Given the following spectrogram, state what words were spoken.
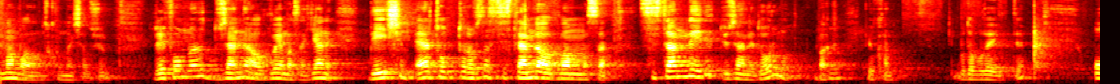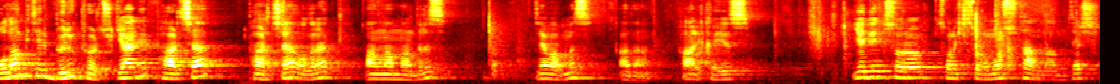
bundan bağlantı kurmaya çalışıyorum. Reformları düzenli algılayamazsak yani değişim eğer toplum tarafından sistemli algılanmasa sistem neydi? Düzenli doğru mu? Bak Gökhan bu da buraya gitti. Olan biteni bölük pörçük yani parça parça olarak anlamlandırırız. Cevabımız Adana. Harikayız. Yedinci soru, son iki sorumuz. Tamamdır.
